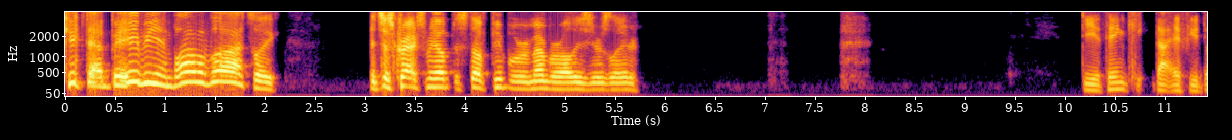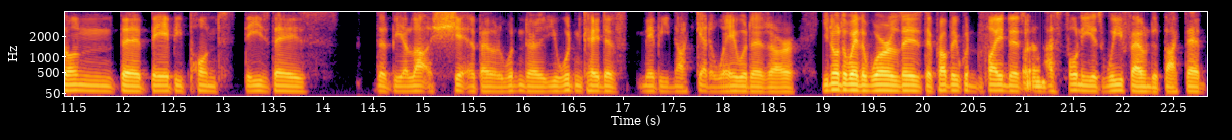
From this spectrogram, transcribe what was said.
kicked that baby?" and blah blah blah. It's like it just cracks me up the stuff people remember all these years later. Do you think that if you'd done the baby punt these days, there'd be a lot of shit about it, wouldn't there? You wouldn't kind of maybe not get away with it, or you know the way the world is, they probably wouldn't find it as funny as we found it back then.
